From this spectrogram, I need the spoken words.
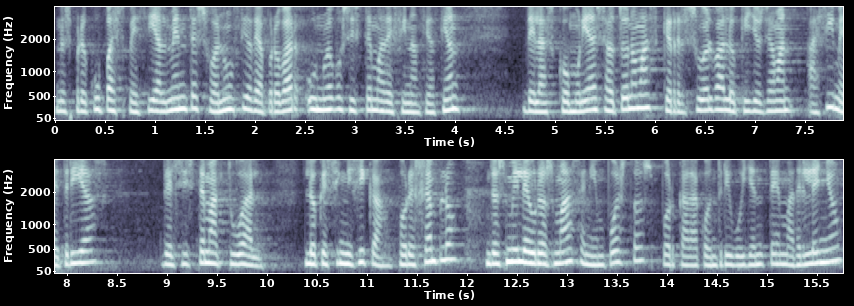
nos preocupa especialmente su anuncio de aprobar un nuevo sistema de financiación de las comunidades autónomas que resuelva lo que ellos llaman asimetrías del sistema actual, lo que significa, por ejemplo, 2.000 euros más en impuestos por cada contribuyente madrileño,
